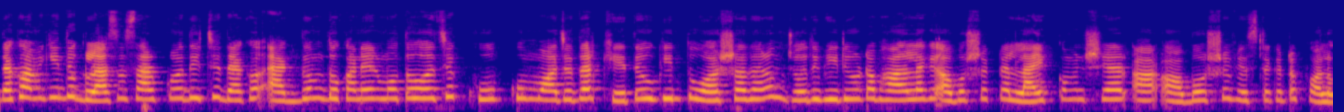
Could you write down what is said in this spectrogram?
দেখো আমি কিন্তু গ্লাসে সার্ভ করে দিচ্ছি, দেখো একদম দোকানের মতো হয়েছে, খুব খুব মজাদার, খেতেও কিন্তু অসাধারণ। যদি ভিডিওটা ভালো লাগে, অবশ্যই একটা লাইক, কমেন্ট, শেয়ার, আর অবশ্যই ফেসটাকে একটা ফলো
